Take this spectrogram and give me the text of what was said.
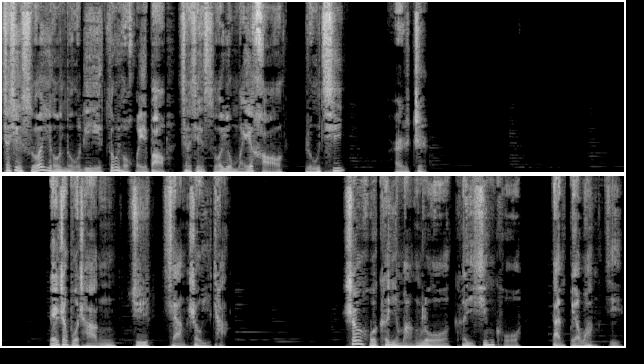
相信所有努力终有回报，相信所有美好如期而至。人生不长，需享受一场。生活可以忙碌，可以辛苦，但不要忘记，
